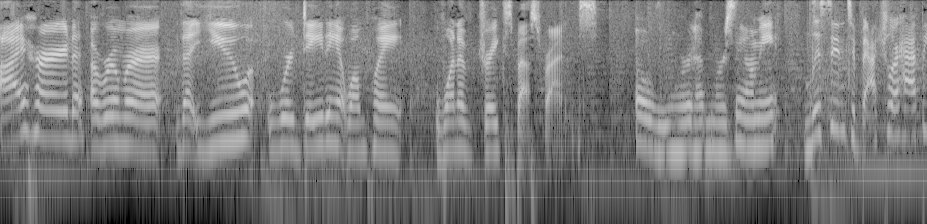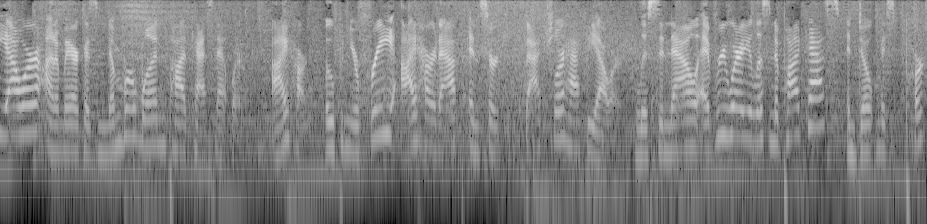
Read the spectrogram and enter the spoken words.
I heard a rumor that you were dating at one point one of Drake's best friends. Oh, Lord, have mercy on me. Listen to Bachelor Happy Hour on America's number one podcast network, iHeart. Open your free iHeart app and search Bachelor Happy Hour. Listen now everywhere you listen to podcasts and don't miss part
